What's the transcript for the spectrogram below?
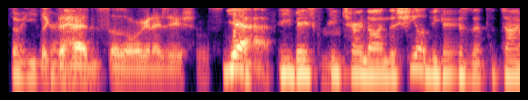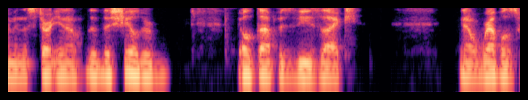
so he Like the on- heads of the organizations. yeah, he basically Mhm. turned on the Shield because at the time in the start, you know, the, the Shield were built up as these like, you know, rebels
